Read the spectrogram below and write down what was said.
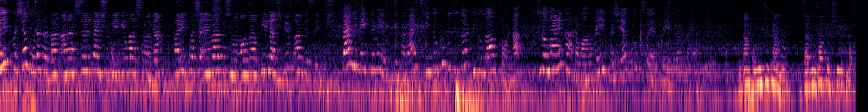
Halit Paşa Burada ben araştırırken şu bilgiye ulaştım hocam. Halil Paşa Enver Paşa'nın ondan bir yaş büyük amcasıymış. Ben de bir ekleme yapayım hemen. 1934 yılından sonra Sulamare kahramanı Halil Paşa'ya Kut soyadı veriliyor ben. Hocam konuyu çok iyi anladım. Müsaadeniz varsa bir şey okuyayım.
